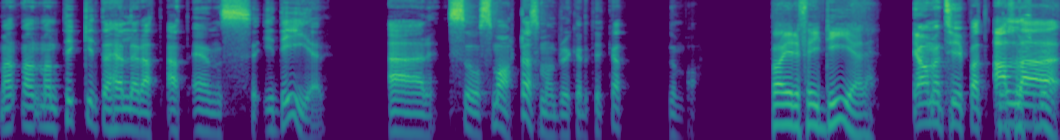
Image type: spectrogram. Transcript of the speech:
man, man, man tycker inte heller att, att ens idéer är så smarta som man brukade tycka att de var. Vad är det för idéer? Ja men typ att alla,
